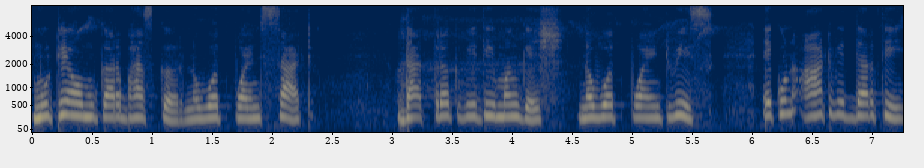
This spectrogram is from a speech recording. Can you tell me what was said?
मुठे ओमकार भास्कर नव्वद पॉईंट साठ. धात्रक विधी मंगेश नव्वद पॉईंट वीस. एकूण आठ विद्यार्थी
